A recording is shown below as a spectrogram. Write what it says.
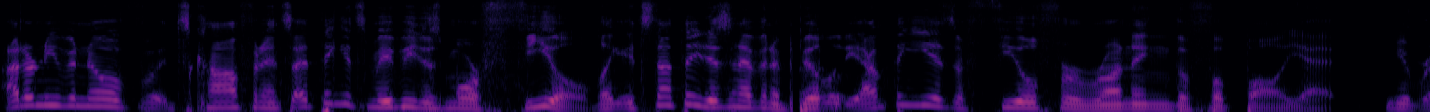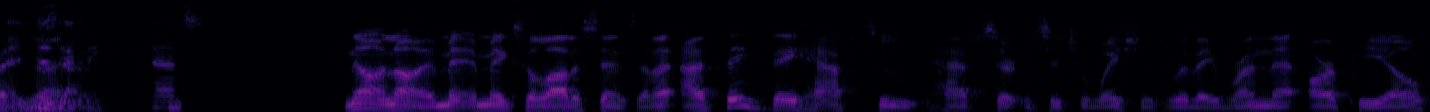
I don't even know if it's confidence. I think it's maybe just more feel. Like it's not that he doesn't have an ability. I don't think he has a feel for running the football yet. Exactly. Does that make sense? No, no, it, it makes a lot of sense, and I, I think they have to have certain situations where they run that RPO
